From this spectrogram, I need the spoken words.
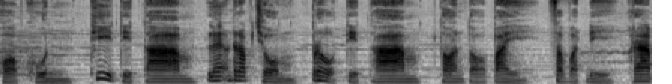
ขอบคุณที่ติดตามและรับชม โปรดติดตามตอนต่อไป สวัสดีครับ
